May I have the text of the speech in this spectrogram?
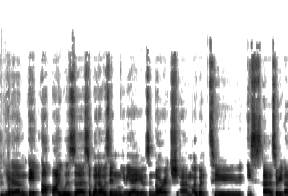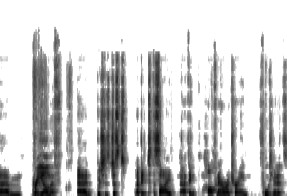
Yeah. But um, it, uh, I was uh, so when I was in UEA, it was in Norwich. Um, I went to East, uh, sorry, um, Great Yarmouth, uh, which is just a bit to the side. I think half an hour a train 40 minutes.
